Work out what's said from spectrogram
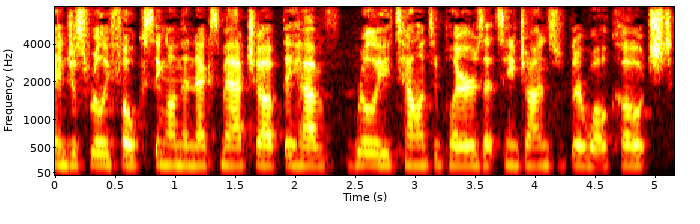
and just really focusing on the next matchup. They have really talented players at St. John's. They're well coached.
